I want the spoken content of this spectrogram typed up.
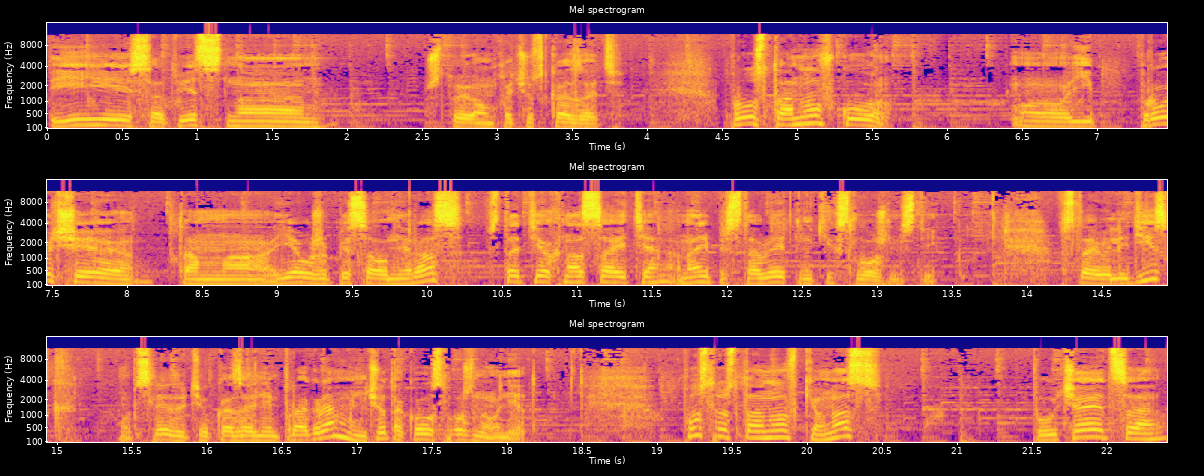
И, соответственно, что я вам хочу сказать. Про установку э, и прочее, там э, я уже писал не раз в статьях на сайте, она не представляет никаких сложностей. Вставили диск, вот следуйте указаниям программы, ничего такого сложного нет. После установки у нас получается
